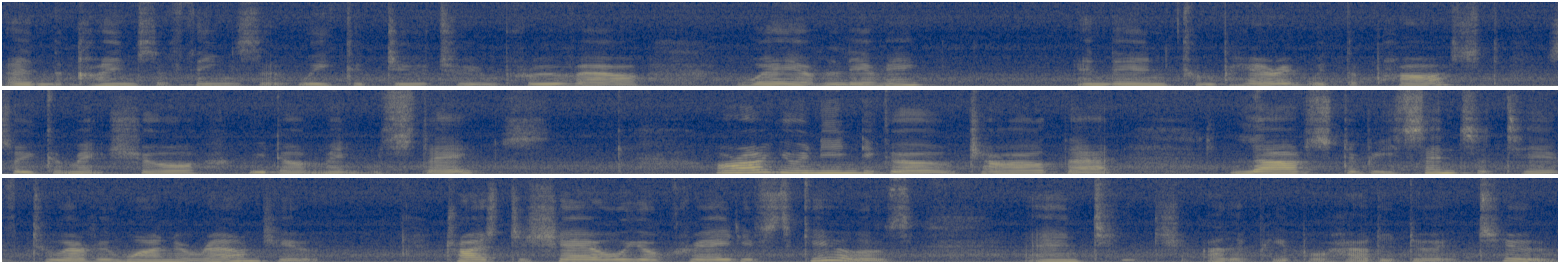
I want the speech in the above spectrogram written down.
and the kinds of things that we could do to improve our way of living and then compare it with the past so you can make sure we don't make mistakes? Or are you an indigo child that loves to be sensitive to everyone around you, tries to share all your creative skills and teach other people how to do it too?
